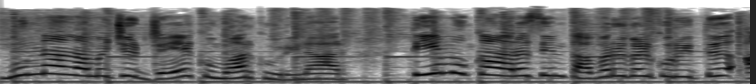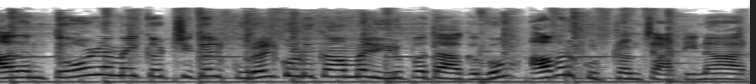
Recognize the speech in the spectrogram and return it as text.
முன்னாள் அமைச்சர் ஜெயக்குமார் கூறினார். திமுக அரசின் தவறுகள் குறித்து அதன் தோழமை கட்சிகள் குரல் கொடுக்காமல் இருப்பதாகவும் அவர் குற்றம் சாட்டினார்.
